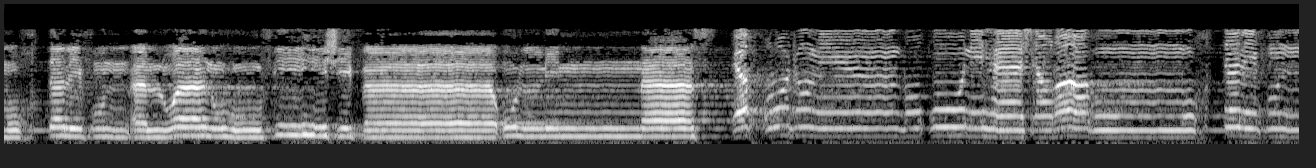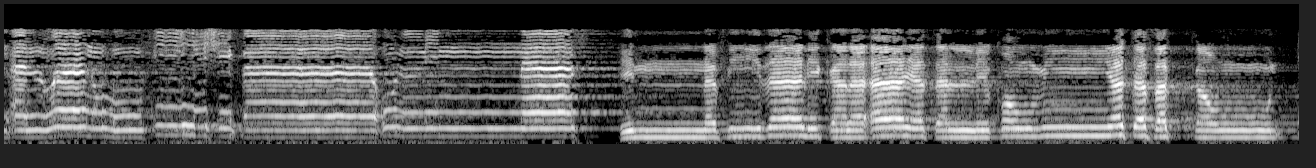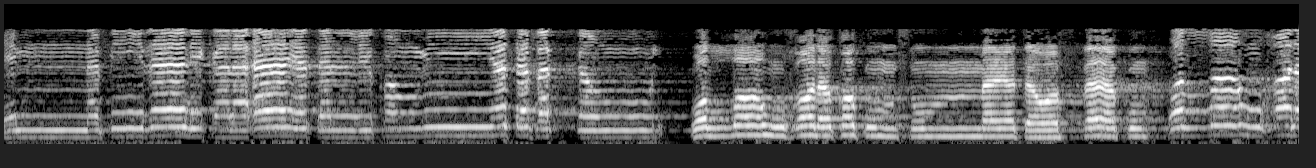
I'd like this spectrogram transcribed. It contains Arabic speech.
مختلف ألوانه فيه شفاء للناس يخرج من بطونها شراب مختلف ألوانه فيه شفاء للناس. إن في ذلك لآية لقوم يتفكرون. إن في ذلك لآية لقوم يتفكرون. والله خلقكم ثم يتوفاكم. والله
